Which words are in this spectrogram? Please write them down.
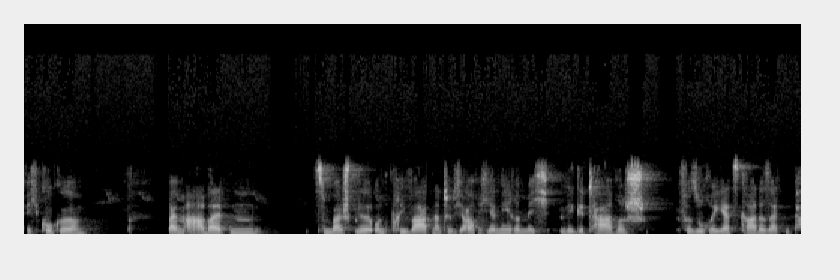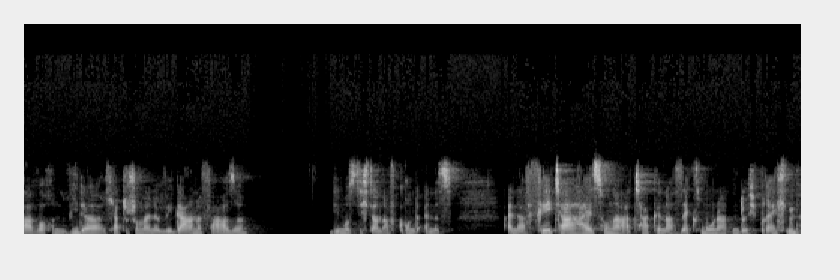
ich gucke beim Arbeiten zum Beispiel und privat natürlich auch, ich ernähre mich vegetarisch, versuche jetzt gerade seit ein paar Wochen wieder, ich hatte schon mal eine vegane Phase, die musste ich dann aufgrund eines einer Feta-Heißhungerattacke nach sechs Monaten durchbrechen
